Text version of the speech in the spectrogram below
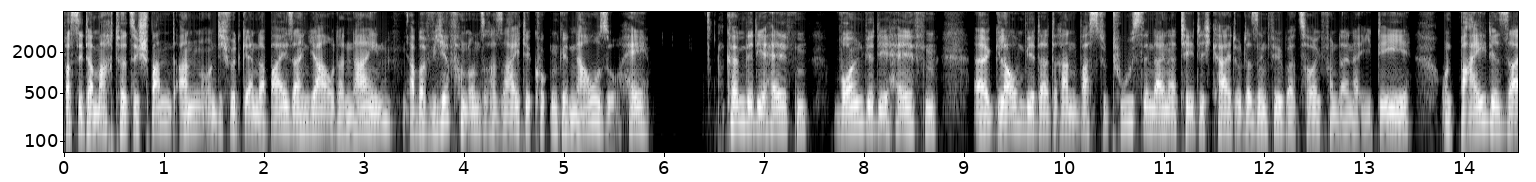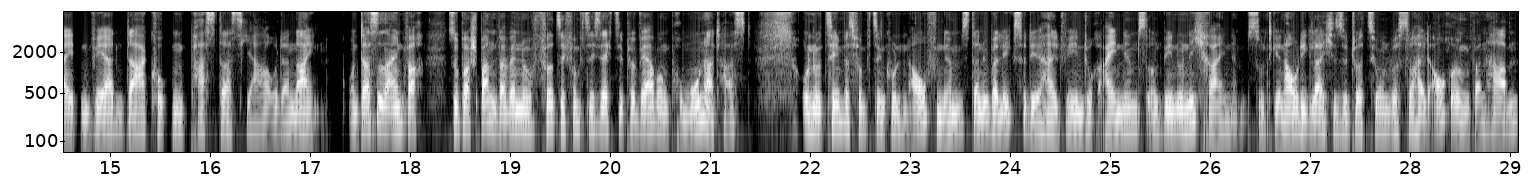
was sie da macht, hört sich spannend an und ich würde gerne dabei sein, ja oder nein. Aber wir von unserer Seite gucken genauso, hey, können wir dir helfen? Wollen wir dir helfen? Äh, glauben wir daran, was du tust in deiner Tätigkeit oder sind wir überzeugt von deiner Idee? Und beide Seiten werden da gucken, passt das ja oder nein. Und das ist einfach super spannend, weil wenn du 40, 50, 60 Bewerbungen pro Monat hast und nur 10 bis 15 Kunden aufnimmst, dann überlegst du dir halt, wen du reinnimmst und wen du nicht reinnimmst. Und genau die gleiche Situation wirst du halt auch irgendwann haben,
